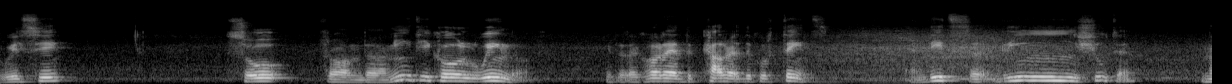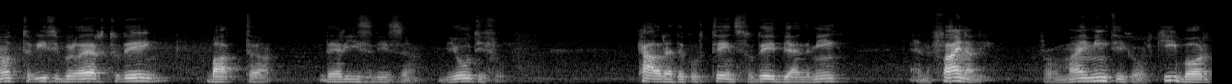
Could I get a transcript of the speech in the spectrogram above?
we'll see. So from the mythical window with the red colored curtains and its green shooter not visible here today but uh, there is this uh, beautiful colored curtains today behind me And finally, from my mythical keyboard,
